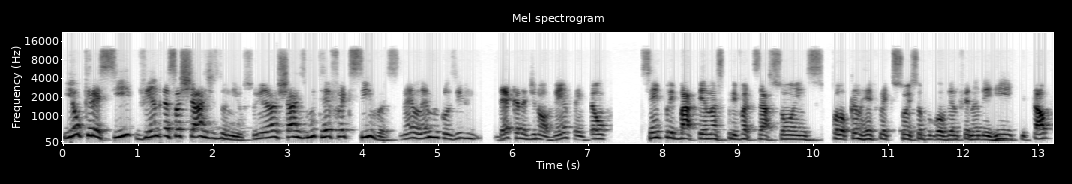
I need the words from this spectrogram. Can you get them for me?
E eu cresci vendo essas charges do Nilson, e eram charges muito reflexivas. Né? Eu lembro, inclusive, década de 90, então, sempre batendo nas privatizações, colocando reflexões sobre o governo Fernando Henrique e tal.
